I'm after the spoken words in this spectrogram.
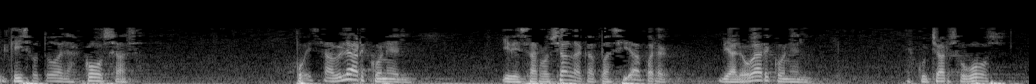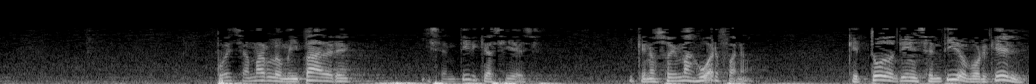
el que hizo todas las cosas. Podés hablar con Él y desarrollar la capacidad para dialogar con Él, escuchar su voz. Podés llamarlo mi Padre y sentir que así es, y que no soy más huérfano, que todo tiene sentido porque Él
